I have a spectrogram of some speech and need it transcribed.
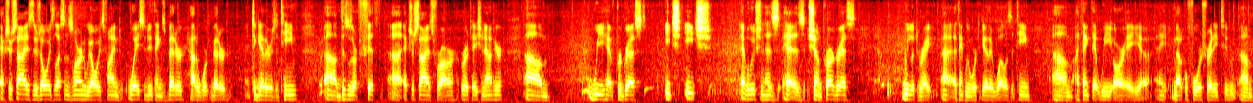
exercise, there's always lessons learned. We always find ways to do things better, how to work better together as a team. Um, this was our fifth uh, exercise for our rotation out here. Um, we have progressed. Each each evolution has has shown progress. We looked great. I think we worked together well as a team. Um, I think that we are a, uh, a medical force ready to um,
